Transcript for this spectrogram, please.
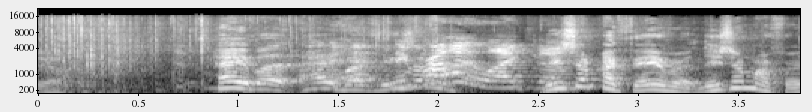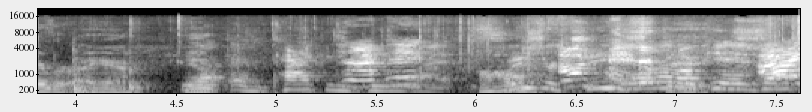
Yeah. Hey, but hey, but They these are probably like them. these are my favorite. These are my favorite right here. Yep, and packing Can I peanuts. Oh. These are I'm cheese Their little kids I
